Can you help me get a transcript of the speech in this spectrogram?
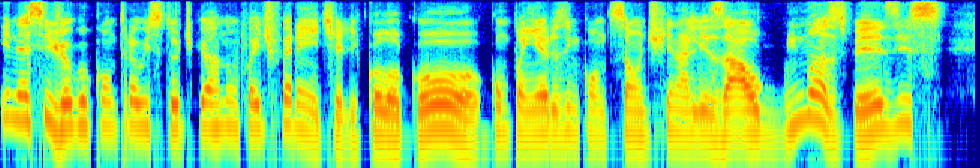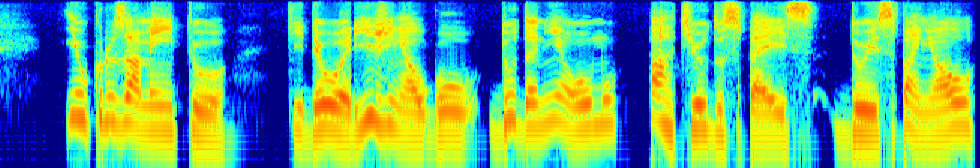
E nesse jogo contra o Stuttgart não foi diferente. Ele colocou companheiros em condição de finalizar algumas vezes e o cruzamento que deu origem ao gol do Dani Olmo partiu dos pés do espanhol.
